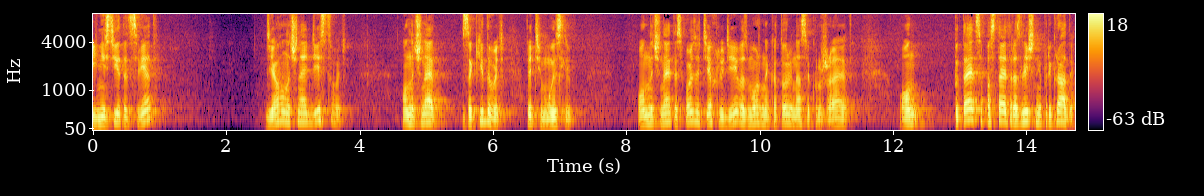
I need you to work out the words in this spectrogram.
и нести этот свет, дьявол начинает действовать. Он начинает закидывать эти мысли, Он начинает использовать тех людей, возможно, которые нас окружают. Он пытается поставить различные преграды.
